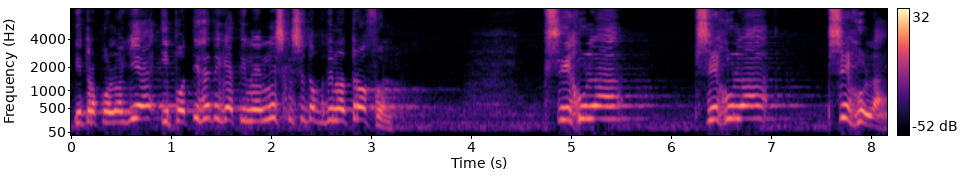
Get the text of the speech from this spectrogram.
Η τροπολογία υποτίθεται για την ενίσχυση των κτηνοτρόφων. Ψίχουλα, ψίχουλα, ψίχουλα.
